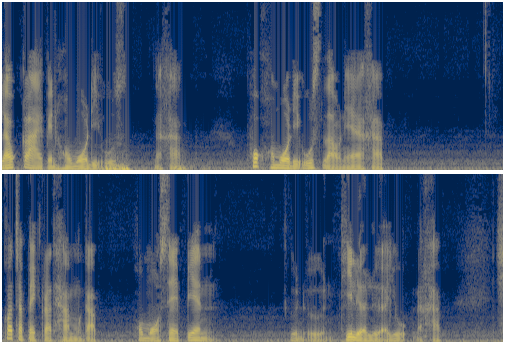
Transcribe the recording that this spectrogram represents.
แล้วกลายเป็น Homo Deus นะครับ พวกโฮโมดิอุสเหล่านี้ครับ ก็จะไปกระทำกับโฮโมเซเปียนอื่นๆ ที่เหลือ ๆ อยู่นะครับเช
